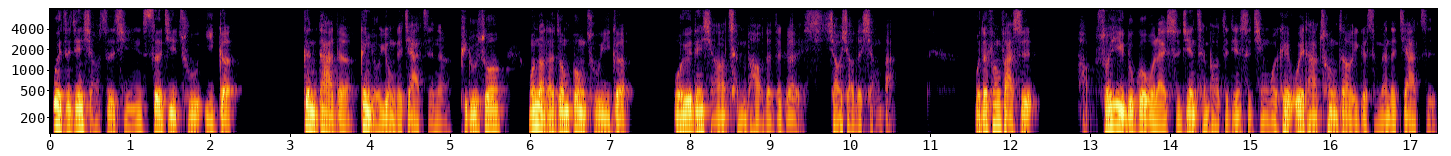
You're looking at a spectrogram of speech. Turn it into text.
为这件小事情设计出一个更大的、更有用的价值呢？比如说，我脑袋中蹦出一个我有点想要晨跑的这个小小的想法，我的方法是好，所以如果我来实践晨跑这件事情，我可以为它创造一个什么样的价值？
